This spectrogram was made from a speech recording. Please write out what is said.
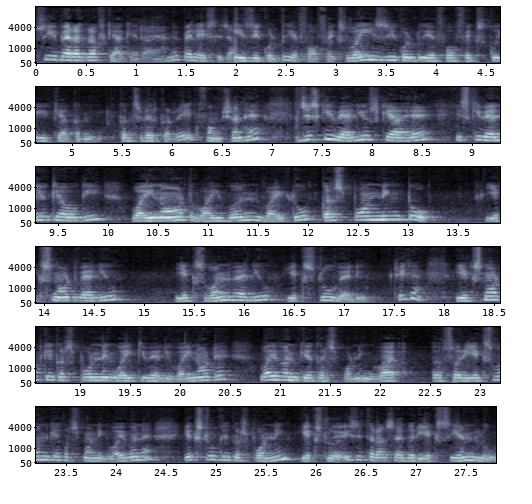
सो ये पैराग्राफ क्या कह रहा है? हमें पहले इसे y is equal to f of x y is equal to f of x को ये क्या कंसिडर कर रहे हैं? एक फ़ंक्शन है, जिसकी वैल्यूज़ क्या है? इसकी वैल्यू क्या होगी? Y not y one y two corresponding to x not value x one value x two value ठीक है? एक्स नॉट के करस्पॉन्डिंग वाई की वैल्यू वाई नॉट है वाई वन के corresponding y sorry x one के करस्पॉन्डिंग वाई वन है एक्स टू के करस्पॉन्डिंग एक्स टू है। इसी तरह से अगर एक्स एन लू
